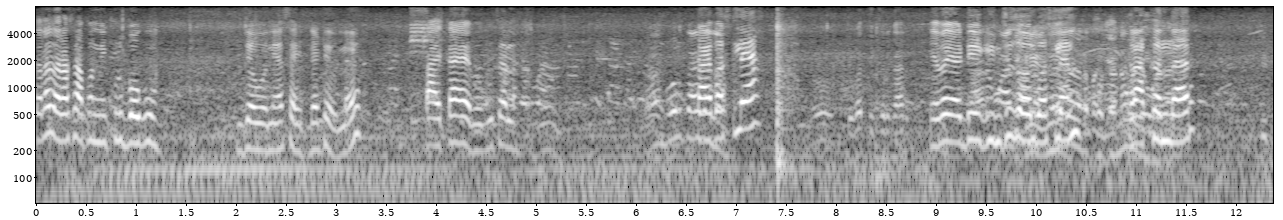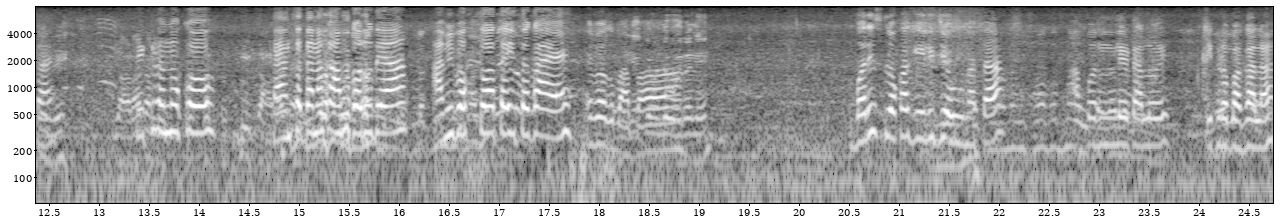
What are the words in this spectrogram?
चला जरासं आपण इकडून बघू. जेवण या साईडला ठेवलंय. काय काय आहे बघू चला. काय बसल्या? हे बघ या जवळ बसल्या. राखणदार. काय? तिकडं नको. त्यांचं त्यांना काम करू द्या. आम्ही बघतो आता इथं काय हे बघ बाबा. बरीच लोक गेली जेवून आता. आपण लेट आलोय इकडं बघायला.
